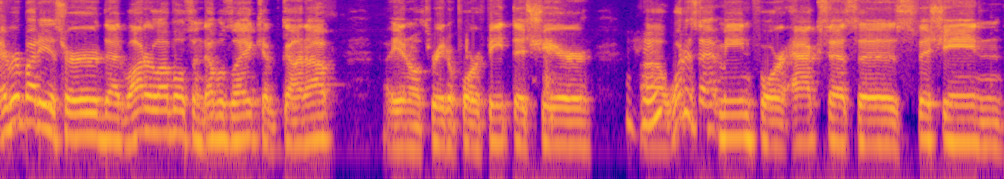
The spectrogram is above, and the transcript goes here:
Everybody has heard that water levels in Devil's Lake have gone up, uh, you know, three to four feet this year. Mm-hmm. Uh, what does that mean for accesses, fishing,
